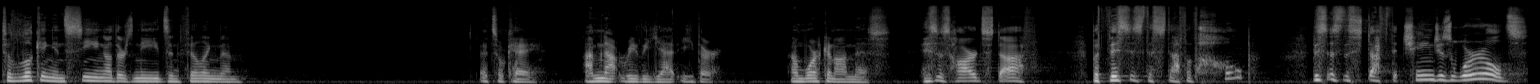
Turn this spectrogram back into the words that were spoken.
to looking and seeing others' needs and filling them? It's okay. I'm not really yet either. I'm working on this. This is hard stuff, but this is the stuff of hope. This is the stuff that changes worlds.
